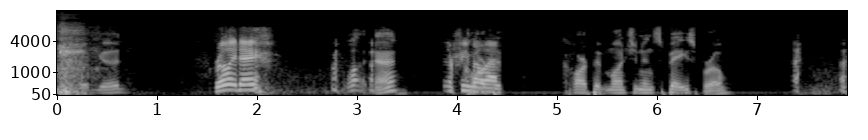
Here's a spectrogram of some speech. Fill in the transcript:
Look good. Really, Dave? What, man? They're female. Carpet, carpet munching in space, bro.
